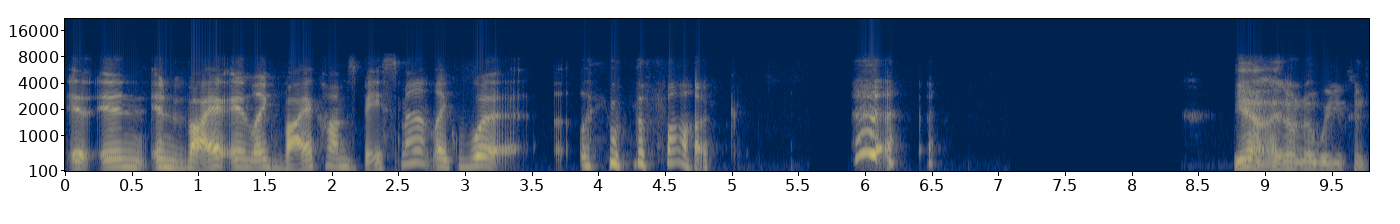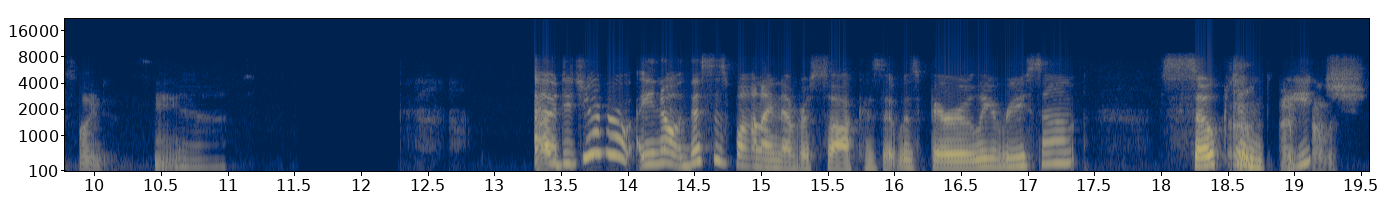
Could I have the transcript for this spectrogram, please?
in in in, Vi- in like Viacom's basement? Like what like what the fuck? Yeah, I don't know where you can find it. Hmm. yeah. Oh did you ever you know this is one I never saw because it was fairly recent. Soaked Oh, in I bleach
